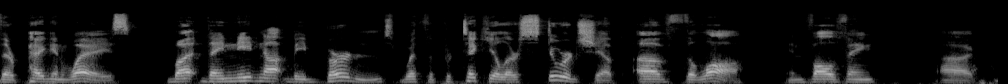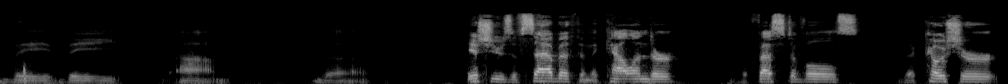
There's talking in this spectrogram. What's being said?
their pagan ways, but they need not be burdened with the particular stewardship of the law involving uh, the the um, the issues of Sabbath and the calendar, the festivals, the kosher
